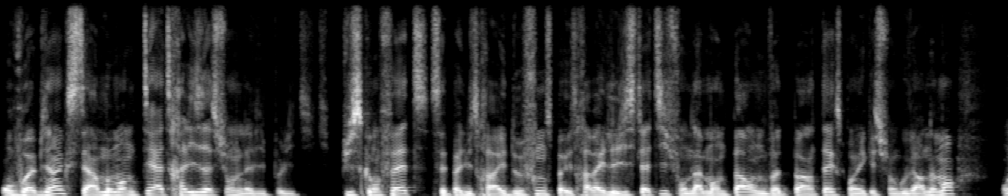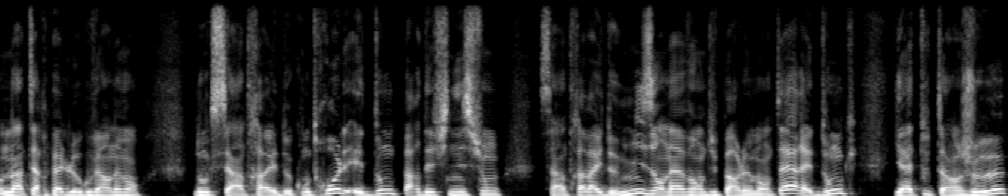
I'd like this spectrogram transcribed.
on voit bien que c'est un moment de théâtralisation de la vie politique. Puisqu'en fait, c'est pas du travail de fond, c'est pas du travail législatif, on n'amende pas, on ne vote pas un texte pour les questions au gouvernement, on interpelle le gouvernement. Donc c'est un travail de contrôle et donc par définition, c'est un travail de mise en avant du parlementaire et donc il y a tout un jeu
